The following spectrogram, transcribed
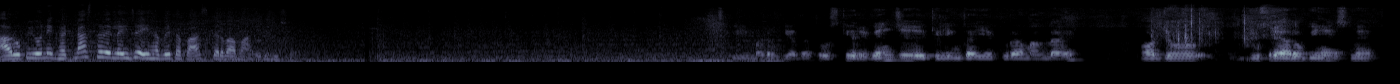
આરોપીઓને ઘટના સ્થળે લઈ જઈ હવે તપાસ કરવામાં આવી રહી છે की मर्डर किया था तो उसके रिवेंज किलिंग का ये पूरा मामला है और जो दूसरे आरोपी हैं इसमें अ,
